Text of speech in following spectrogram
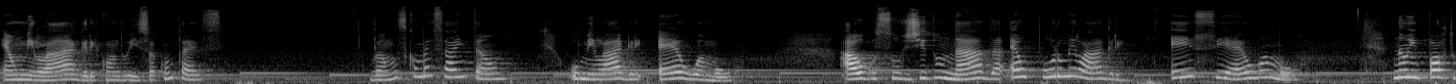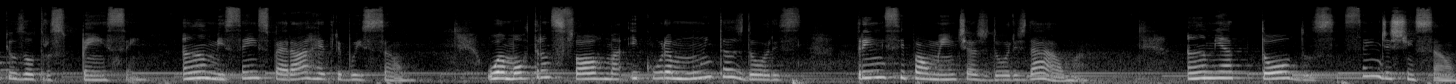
É um milagre quando isso acontece. Vamos começar então. O milagre é o amor. Algo surgir do nada é o puro milagre. Esse é o amor. Não importa o que os outros pensem, ame sem esperar retribuição. O amor transforma e cura muitas dores, principalmente as dores da alma. Ame a todos sem distinção.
